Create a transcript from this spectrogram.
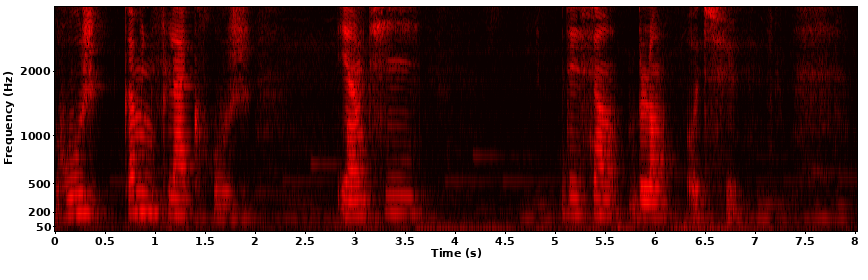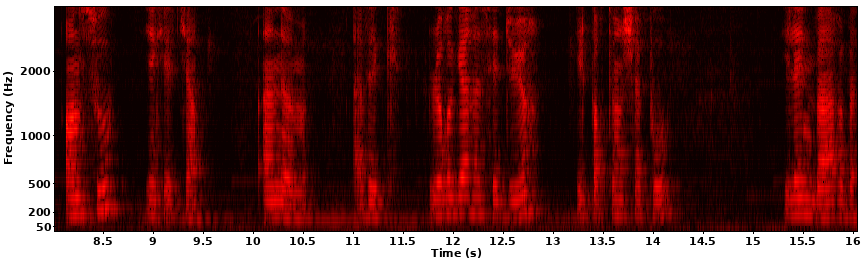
rouge, comme une flaque rouge. Il y a un petit dessin blanc au-dessus. En dessous, il y a quelqu'un, un homme, avec le regard assez dur. Il porte un chapeau. Il a une barbe.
